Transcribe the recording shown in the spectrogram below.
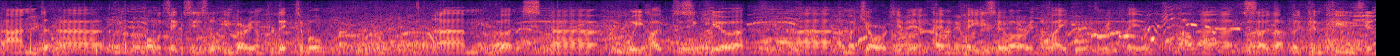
and politics is looking very unpredictable um, but uh, we hope to secure uh, a majority of MPs who are in favour of repeal uh, so that the confusion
